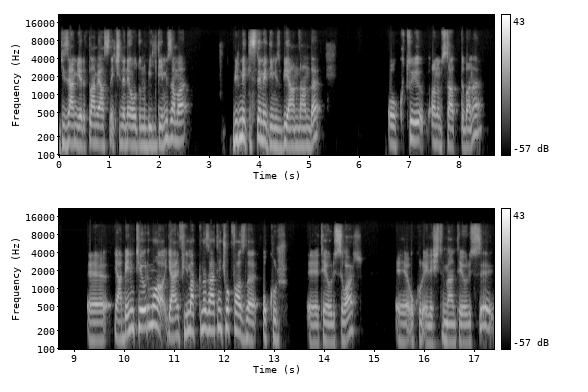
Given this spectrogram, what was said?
gizem yaratılan ve aslında içinde ne olduğunu bildiğimiz ama bilmek istemediğimiz bir yandan da o kutuyu anımsattı bana. Ee, yani benim teorim o. Yani film hakkında zaten çok fazla okur e, teorisi var. E, okur eleştirmen teorisi.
